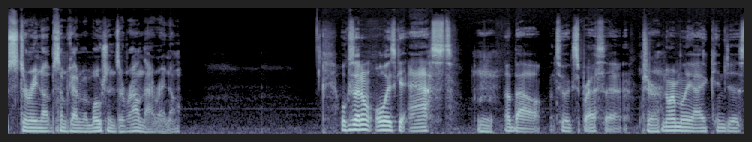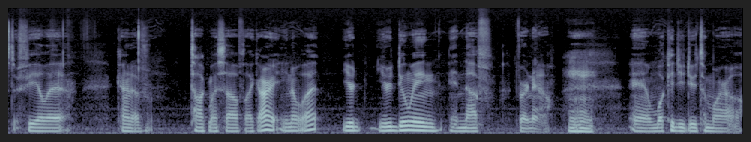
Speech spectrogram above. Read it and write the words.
stirring up some kind of emotions around that right now? well because I don't always get asked Hmm. about to express it. Sure. Normally I can just feel it, kind of talk myself like, all right, you know what, you're you're doing enough for now, Mm-hmm. And what could you do tomorrow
